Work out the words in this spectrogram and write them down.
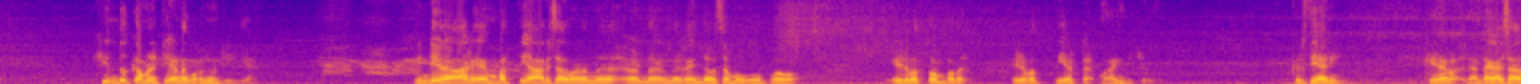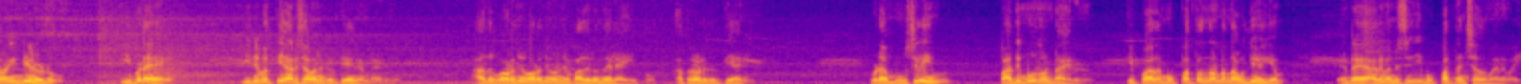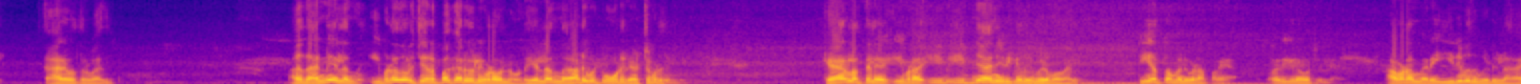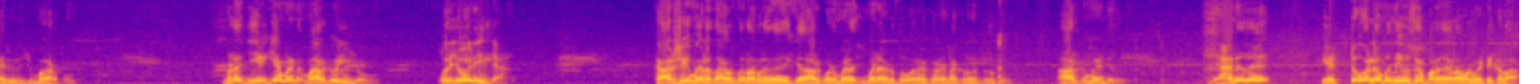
ഹിന്ദു കമ്മ്യൂണിറ്റി എണ്ണം കുറഞ്ഞുകൊണ്ടിരിക്കുക. ഇന്ത്യയിൽ ആകെ എൺപത്തി ആറ് ശതമാനം എന്ന് ഹൈന്ദവ സമൂഹം ഇപ്പോൾ എഴുപത്തൊമ്പത് എഴുപത്തിയെട്ട് ആയി നിൽക്കുന്നു. ക്രിസ്ത്യാനി കേരള രണ്ടേകാൽ ശതമാനം ഇന്ത്യയിലുള്ളൂ. ഇവിടെ ഇരുപത്തിയാറ് ശതമാനം ക്രിസ്ത്യാനി ഉണ്ടായിരുന്നു. അത് കുറഞ്ഞ് കുറഞ്ഞ് കുറഞ്ഞ് പതിനൊന്നിലായി ഇപ്പോൾ അത്രയുള്ളൂ ക്രിസ്ത്യാനി. ഇവിടെ മുസ്ലിം പതിമൂന്നുണ്ടായിരുന്നു. ഇപ്പോൾ അത് മുപ്പത്തൊന്നുണ്ടെന്ന് ഔദ്യോഗികം. എന്റെ അറിവനുസരിച്ച് മുപ്പത്തഞ്ച് ശതമാനമായി. ആരെ ഉത്തരവാദി? അത് തന്നെയല്ലെന്ന്. ഇവിടെ നിന്ന് ചെറുപ്പക്കാർ പോലും ഇവിടെ വല്ലതും ഉണ്ട്. എല്ലാം നാട് വിട്ട് ഓടി രക്ഷപ്പെടുന്നുണ്ട്. കേരളത്തിലെ ഇവിടെ ഈ ഈ ഞാനിരിക്കുന്ന വീട് മുതൽ തീയത്തമ്മൻ ഇവിടെ പറയാം. ഒരു കിലോമീറ്റർ ഇല്ല. അവിടം വരെ ഇരുപത് വീടുകൾ ആരും ചുമ്മാ കിടപ്പുണ്ട്. ഇവിടെ ജീവിക്കാൻ വേണ്ടി മാർഗമില്ലല്ലോ ഒരു ജോലിയില്ല. കാർഷിക മേഖല തകർത്ത് റബ്ബർ നിൽക്കുന്ന ആർക്കും വേണം വേണം എടുത്ത് ഓരോ കുറേ ഏക്കർ എടുത്ത് ആർക്കും വേണ്ടിയത് ഞാനിത് എട്ട് കൊല്ലം മുമ്പ് നിയമസഭ പറഞ്ഞ റബ്ബർ വെട്ടിക്കളാ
